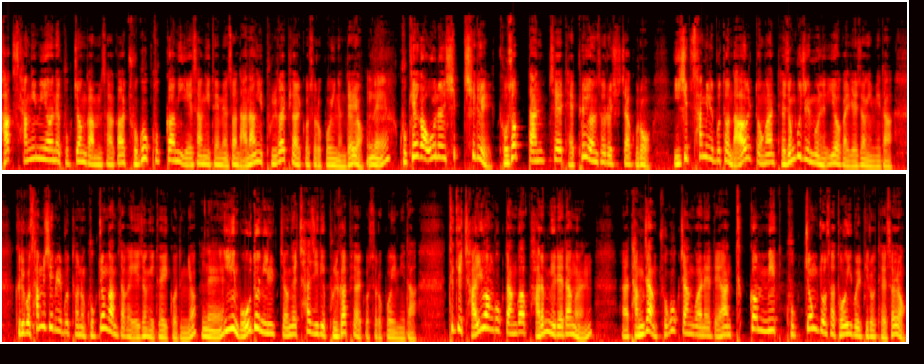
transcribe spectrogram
각 상임위원회 국정감사가 조국 국감이 예상이 되면서 난항이 불가피할 것으로 보이는데요. 네. 국회가 오는 17일 교섭단체 대표 연설을 시작으로 23일부터 나흘 동안 대정부 질문을 이어갈 예정입니다. 그리고 30일부터는 국정감사가 예정이 돼 있거든요. 네. 이 모든 일정의 차질이 불가피할 것으로 보입니다. 특히 자유한국당과 바른미래당은 아, 당장 조국 장 관에 대한 특검 및 국정조사 도입을 비롯해서요.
